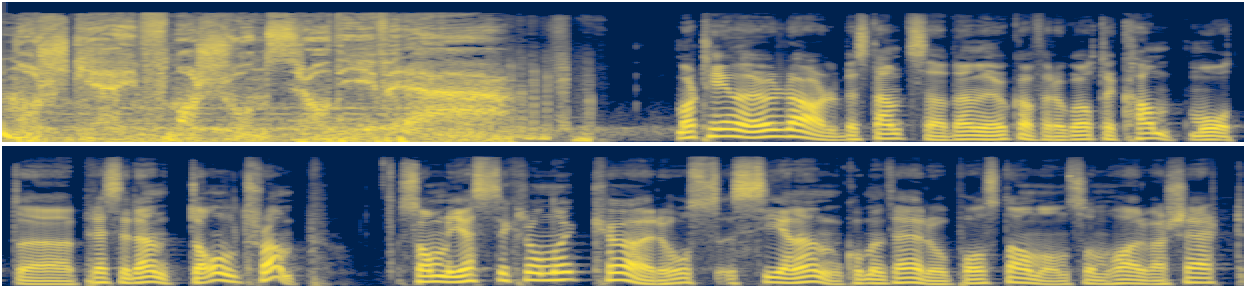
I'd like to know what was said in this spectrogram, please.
Norske informasjonsrådgivere. Martine Aurdal bestemte seg denne uka for å gå til kamp mot eh, president Donald Trump. Som gjestekronikør hos CNN kommenterer hun påstandene som har versert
